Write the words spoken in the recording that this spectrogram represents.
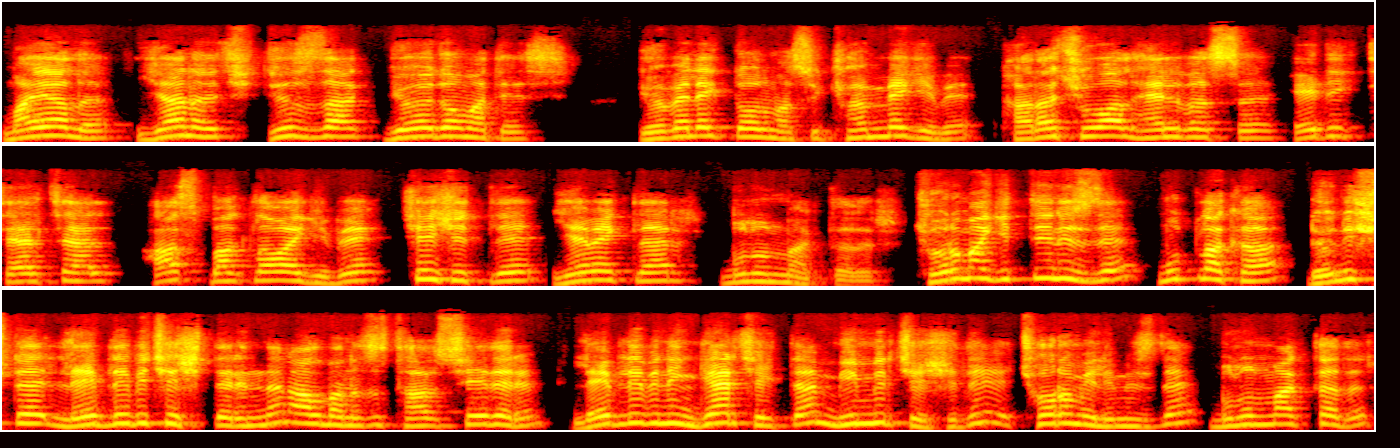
mayalı, yanıç, cızlak, göğe domates, göbelek dolması, kömbe gibi, kara çuval helvası, hedik, teltel, has baklava gibi çeşitli yemekler bulunmaktadır. Çorum'a gittiğinizde mutlaka dönüşte leblebi çeşitlerinden almanızı tavsiye ederim. Leblebinin gerçekten bin bir çeşidi Çorum ilimizde bulunmaktadır.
